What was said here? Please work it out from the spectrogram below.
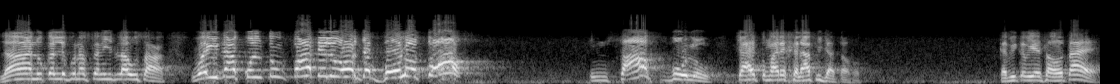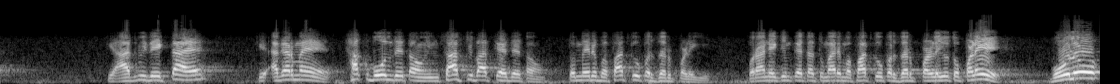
لا نکلف نفسا الا وسعها۔ واذا قلتم فاضلوا اور جب بولو تو انصاف بولو، چاہے تمہارے خلاف ہی جاتا ہو۔ کبھی کبھی ایسا ہوتا ہے کہ آدمی دیکھتا ہے کہ اگر میں حق بول دیتا ہوں، انصاف کی بات کہہ دیتا ہوں، تو میرے مفاد کے اوپر ضرب پڑے گی۔ قرآن حکیم کہتا ہے، تمہارے مفاد کے اوپر ضرب پڑ رہی ہو تو پڑے بولو،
